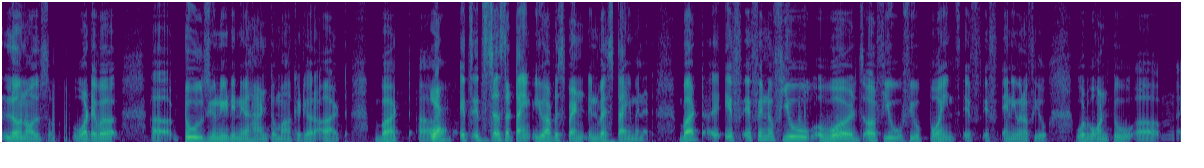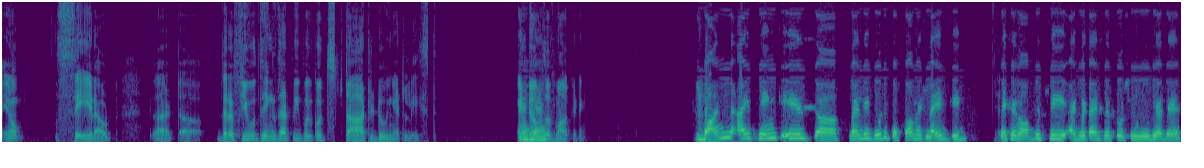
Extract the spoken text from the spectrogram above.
learn also, whatever uh, tools you need in your hand to market your art. But uh, Yeah. it's it's just the time you have to spend, invest time in it. But uh, if, if in a few words or few, few points, if, if any one of you would want to, uh, you know, say it out, that uh, there are few things that people could start doing at least in terms of marketing. One, I think, is uh, when they go to perform at live gigs, they can obviously advertise their social media there.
